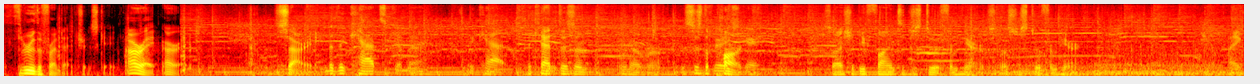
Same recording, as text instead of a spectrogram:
Through the front entrance gate. All right, all right. Sorry. But the cat's gonna. The cat. The cat doesn't, whatever. This is the Very park. scary. So I should be fine to just do it from here. So let's just do it from here. Like,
